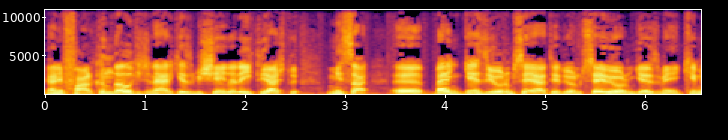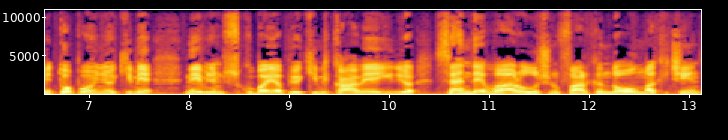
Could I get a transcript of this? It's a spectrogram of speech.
Yani farkındalık için herkes bir şeylere ihtiyaç duyuyor. Misal e, ben geziyorum, seyahat ediyorum. Seviyorum gezmeyi. Kimi top oynuyor, kimi ne bileyim scuba yapıyor, kimi kahveye gidiyor. Sen de varoluşun farkında olmak için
